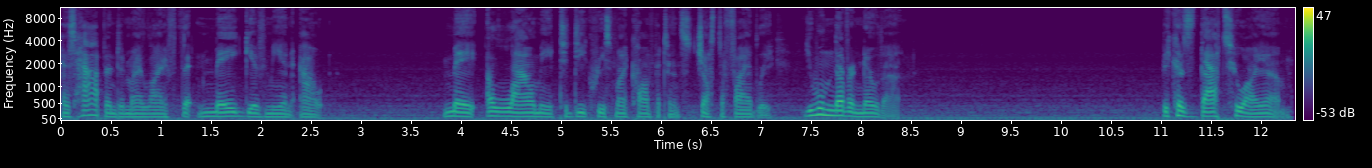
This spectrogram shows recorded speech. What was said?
has happened in my life that may give me an out, may allow me to decrease my competence justifiably. You will never know that because that's who I am.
